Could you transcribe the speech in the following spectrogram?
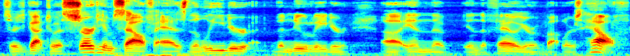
So he's got to assert himself as the leader, the new leader uh, in, the, in the failure of Butler's health.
